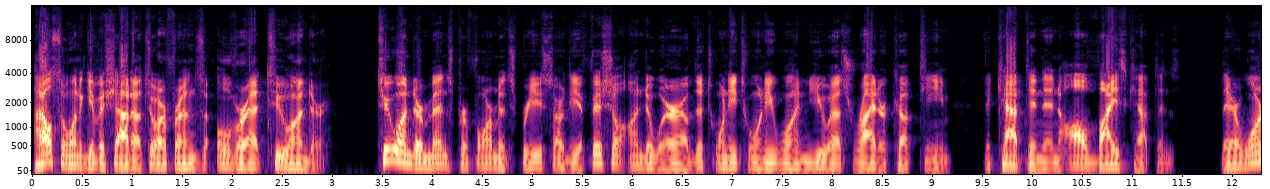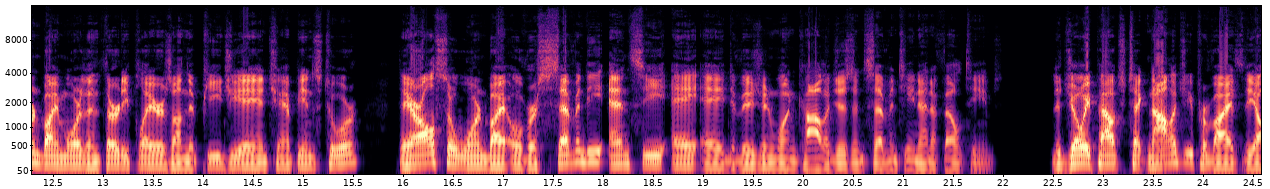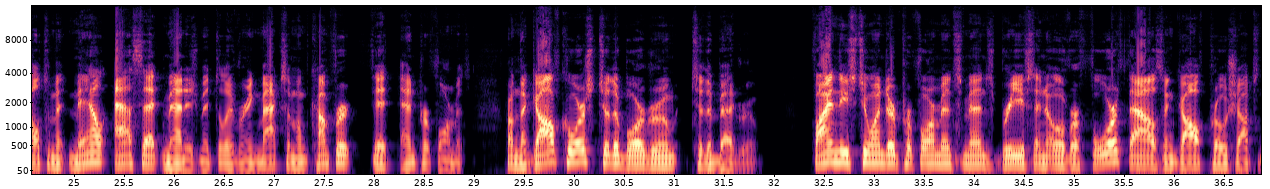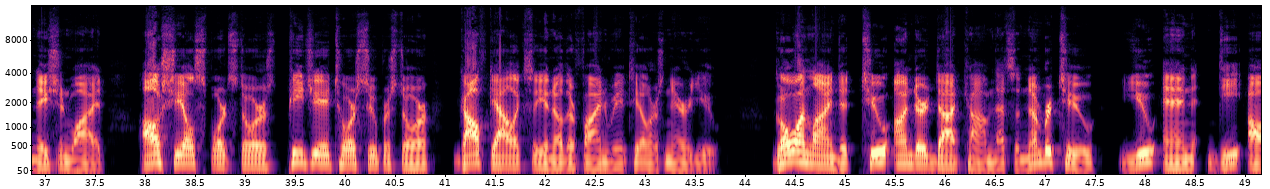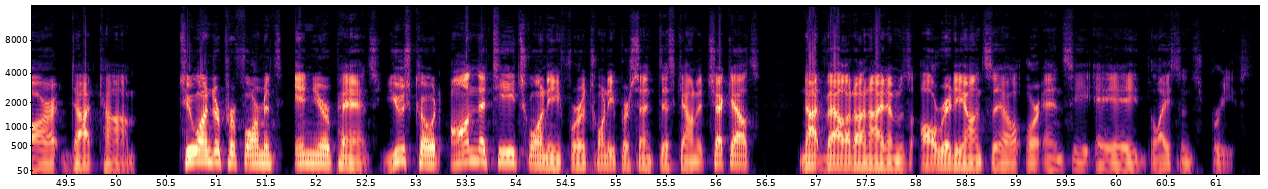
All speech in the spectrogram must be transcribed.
I also want to give a shout out to our friends over at 2 Under. Two Under men's performance briefs are the official underwear of the 2021 U.S. Ryder Cup team, the captain and all vice captains. They are worn by more than 30 players on the PGA and Champions Tour. They are also worn by over 70 NCAA Division I colleges and 17 NFL teams. The Joey Pouch technology provides the ultimate male asset management, delivering maximum comfort, fit, and performance from the golf course to the boardroom to the bedroom. Find these two under performance men's briefs in over 4,000 golf pro shops nationwide, all Shield sports stores, PGA Tour Superstore, Golf Galaxy, and other fine retailers near you. Go online to 2under.com. That's the number two, U-N-D-R.com. Two under performance in your pants. Use code on the T20 for a 20% discount at checkouts. Not valid on items already on sale or NCAA licensed briefs.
